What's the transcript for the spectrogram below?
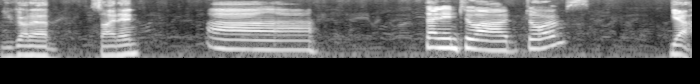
you gotta sign in. Uh, sign into our dorms. Yeah,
